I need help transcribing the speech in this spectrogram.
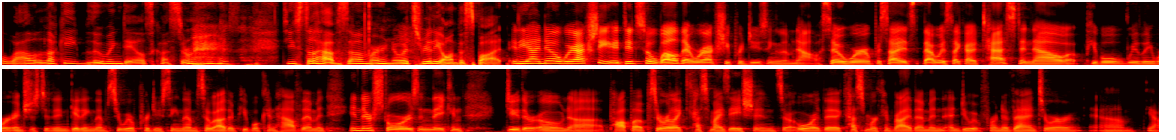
Oh wow, lucky Bloomingdale's customers. Do you still have some or no, it's really on the spot? Yeah, no, we're actually it did so well that we're actually producing them now. So we're besides that was like a test and now people really were interested in getting them so we're producing them so other people can have them and in their stores and they can do their own uh, pop-ups or like customizations or, or, the customer can buy them and, and do it for an event or um, yeah.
